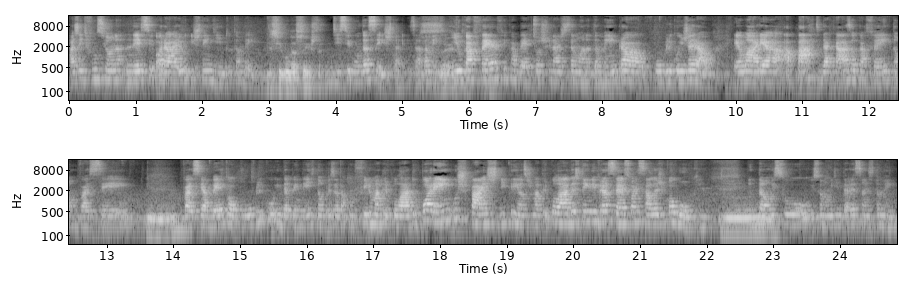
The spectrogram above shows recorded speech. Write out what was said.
a gente funciona nesse horário estendido também. De segunda a sexta? De segunda a sexta, exatamente. Certo. E o café fica aberto aos finais de semana também para o público em geral. É uma área à parte da casa, o café, então vai ser, uhum. vai ser aberto ao público, independente, não precisa estar com filho matriculado. Porém, os pais de crianças matriculadas têm livre acesso às salas de coworking. Uhum. Então, isso, isso é muito interessante também.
